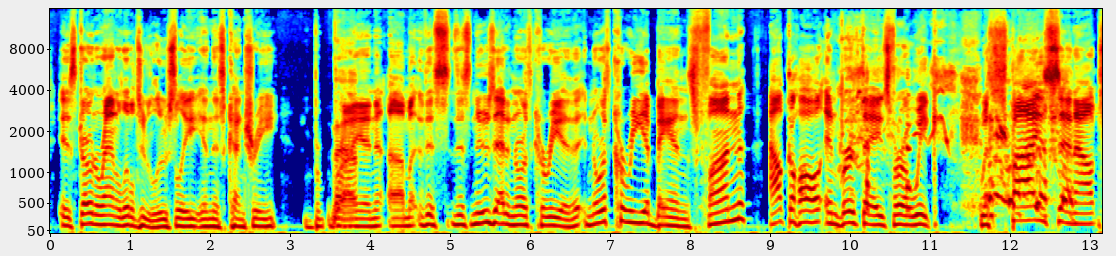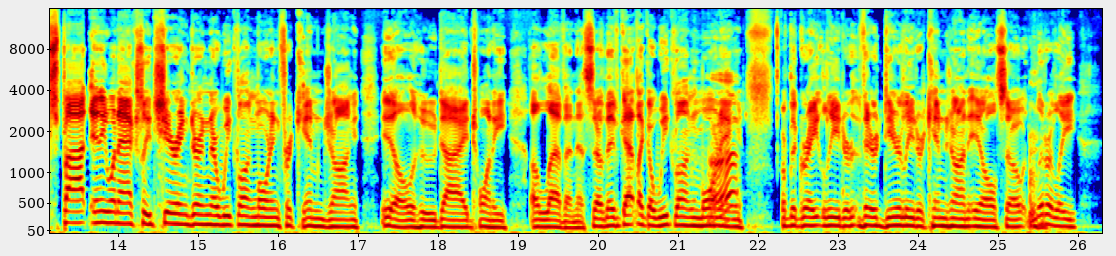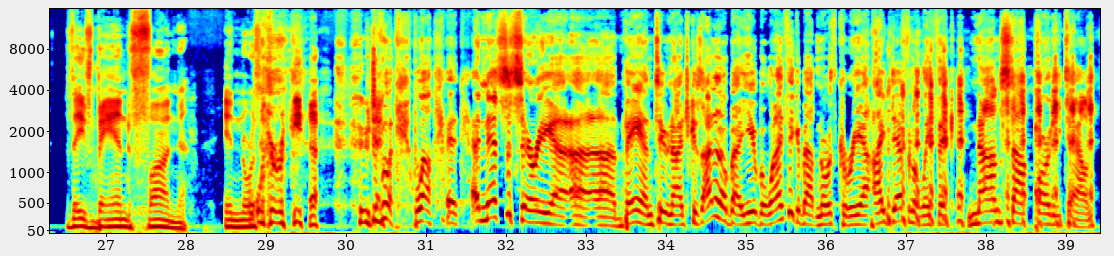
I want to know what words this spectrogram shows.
is thrown around a little too loosely in this country. Brian, um, this this news out of North Korea. North Korea bans fun, alcohol, and birthdays for a week, with spies sent out spot anyone actually cheering during their week long mourning for Kim Jong Il, who died 2011. So they've got like a week long mourning of the great leader, their dear leader Kim Jong Il. So literally, they've banned fun in North Korea. well, a, a necessary uh, uh, ban too, Nige. Because I don't know about you, but when I think about North Korea, I definitely think nonstop party town.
